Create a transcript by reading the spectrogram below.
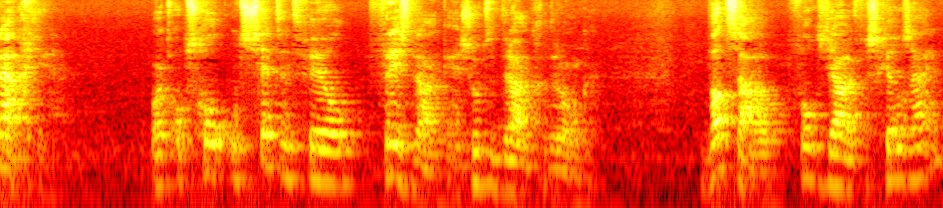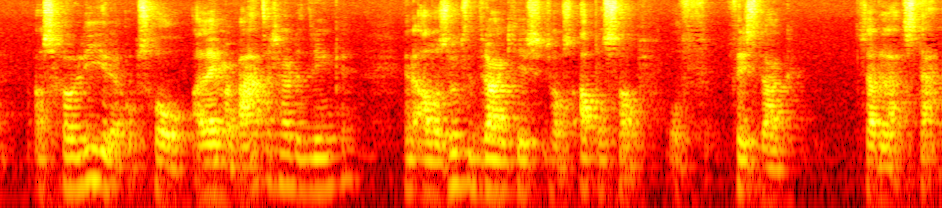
Vraagje. Wordt op school ontzettend veel frisdrank en zoete drank gedronken? Wat zou volgens jou het verschil zijn als scholieren op school alleen maar water zouden drinken en alle zoete drankjes zoals appelsap of frisdrank zouden laten staan?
